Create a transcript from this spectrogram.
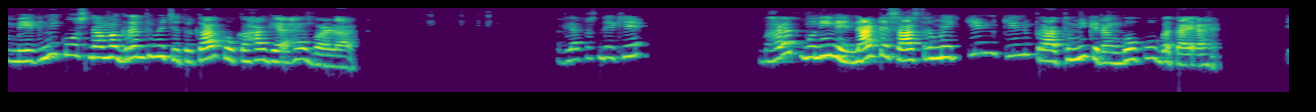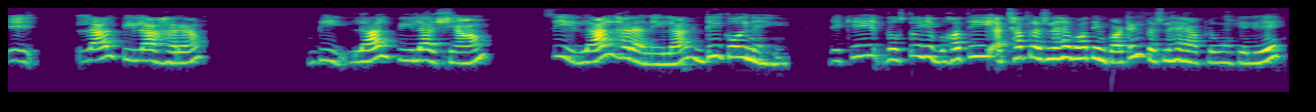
तो मेदनी कोश नामक ग्रंथ में चित्रकार को कहा गया है वर्णाट। अगला प्रश्न देखिए। भरत मुनि ने नाट्य शास्त्र में किन किन प्राथमिक रंगों को बताया है? ए, लाल, पीला, हरा। बी, लाल, पीला, श्याम। सी, लाल, हरा, नीला। डी, कोई नहीं। देखिए, दोस्तों, ये बहुत ही अच्छा प्रश्न है, बहुत इंपॉर्टेंट प्रश्न है आप लोगों के लिए।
